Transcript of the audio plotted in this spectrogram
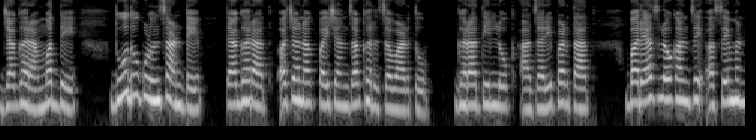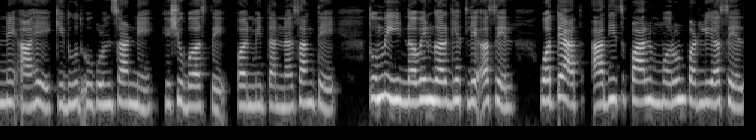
ज्या घरामध्ये दूध उकळून सांडते त्या घरात अचानक पैशांचा खर्च वाढतो. घरातील लोक आजारी पडतात. बऱ्याच लोकांचे असे म्हणणे आहे की दूध उकळून सांडणे हे शुभ असते पण मी त्यांना सांगते तुम्ही नवीन घर घेतले असेल व त्यात आधीच पाल मरून पडली असेल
